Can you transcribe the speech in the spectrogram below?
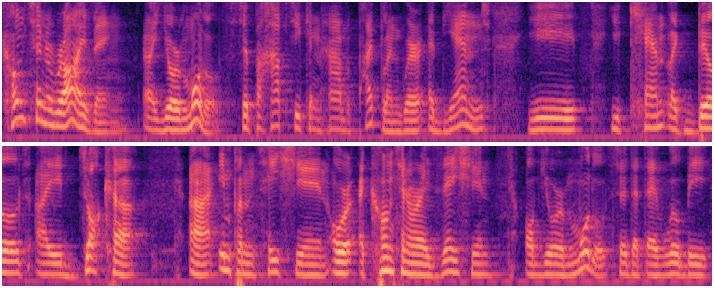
containerizing uh, your models. So perhaps you can have a pipeline where at the end you you can like build a Docker uh, implementation or a containerization of your model so that they will be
